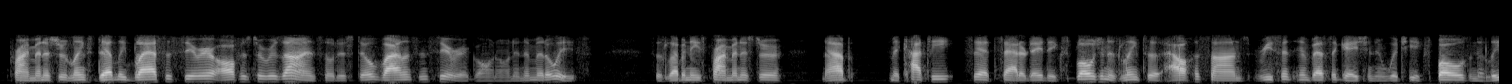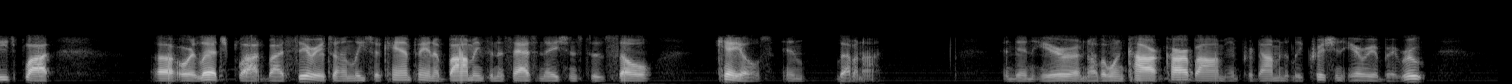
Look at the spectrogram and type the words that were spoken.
Prime Minister links deadly blast of Syria, offers to resign. So there's still violence in Syria going on in the Middle East. Says Lebanese Prime Minister Nab Mikati said Saturday the explosion is linked to Al Hassan's recent investigation in which he exposed an alleged plot uh, or alleged plot by Syria to unleash a campaign of bombings and assassinations to sow chaos in Lebanon. And then here, another one car, car bomb in predominantly Christian area Beirut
